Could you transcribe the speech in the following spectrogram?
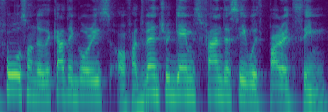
falls under the categories of adventure games, fantasy with pirate theme.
